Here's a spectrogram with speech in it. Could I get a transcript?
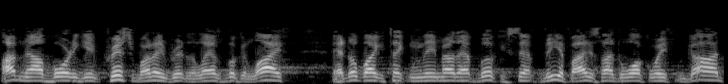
I'm now born again Christian. My name's written in the Lamb's Book of Life. And nobody can take my name out of that book except me. If I decide to walk away from God,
